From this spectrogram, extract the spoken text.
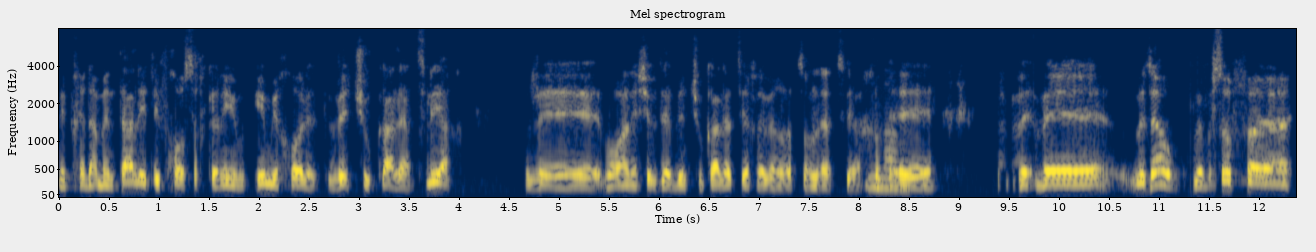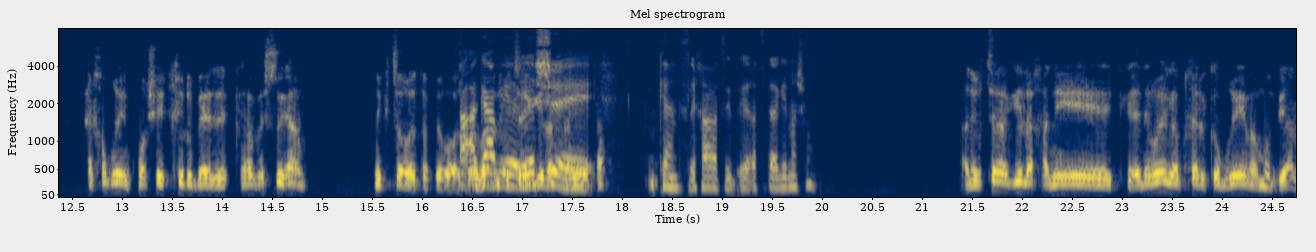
מבחינה מנטלית, לבחור שחקנים עם יכולת ותשוקה להצליח, ומורן יש הבדל בין תשוקה להצליח לבין רצון להצליח. ו- ו- ו- וזהו, ובסוף, אה, איך אומרים, כמו שהתחילו באיזה קו מסוים, נקצור את הפירות. אגב, יש... לך, אני... כן, סליחה, רצית, רצית להגיד משהו? אני רוצה להגיד לך, אני, אני רואה גם חלק אומרים המונדיאל,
